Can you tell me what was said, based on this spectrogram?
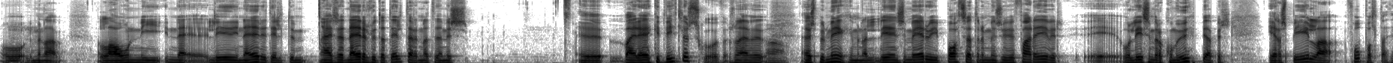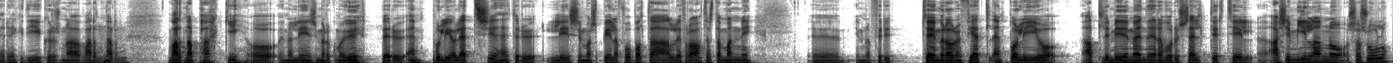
og Mhm. ég meina lán í ne, liði í neðri deildum neðri hluta deildarinn að til dæmis uh, væri ekkit vittlust sko. Svona ef þú spyr mig, ég meina, liðin sem eru í bótsættunum eins og við farið yfir e, og lið sem er að koma upp í aðbil er að spila fótbolta, þeir eru ekkert í ykkur svona varnar, Mhm. varnar pakki og meina, liðin sem eru að koma upp eru Empoli og Lecce, þetta eru lið sem að spila fótbolta alveg frá áttasta manni. Uh, ég meina, fyrir tveimur árum fjall Empoli og allir miðjumennir að voru seldir til AC Milan og Sassuolo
